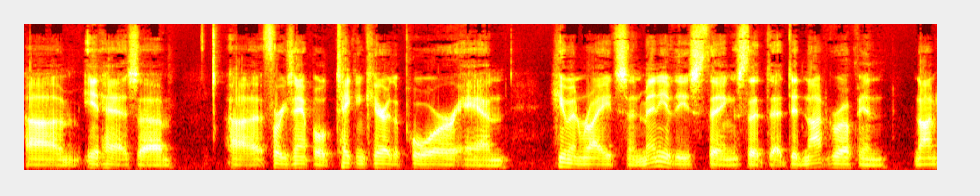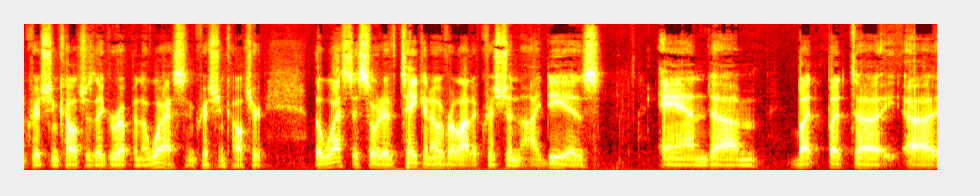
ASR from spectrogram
Um, it has, uh, uh, for example, taking care of the poor and human rights and many of these things that, that did not grow up in non-Christian cultures. They grew up in the West in Christian culture. The West has sort of taken over a lot of Christian ideas, and um, but but uh, uh,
